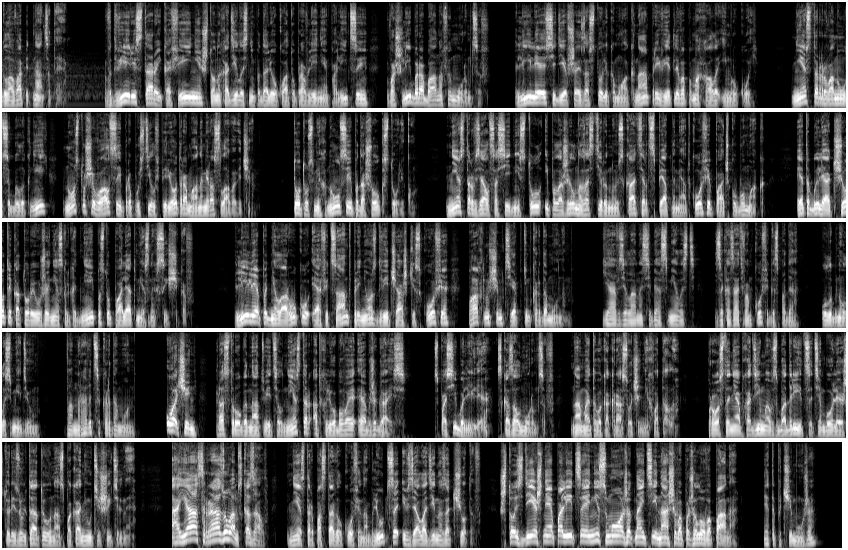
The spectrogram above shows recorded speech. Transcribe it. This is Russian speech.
Глава 15. В двери старой кофейни, что находилась неподалеку от управления полиции, вошли Барабанов и Муромцев. Лилия, сидевшая за столиком у окна, приветливо помахала им рукой. Нестор рванулся было к ней, но стушевался и пропустил вперед Романа Мирославовича. Тот усмехнулся и подошел к столику. Нестор взял соседний стул и положил на застиранную скатерть с пятнами от кофе пачку бумаг. Это были отчеты, которые уже несколько дней поступали от местных сыщиков. Лилия подняла руку, и официант принес две чашки с кофе, пахнущим терпким кардамоном. «Я взяла на себя смелость заказать вам кофе, господа», — улыбнулась медиум. «Вам нравится кардамон?» «Очень!» — растроганно ответил Нестор, отхлебывая и обжигаясь. «Спасибо, Лилия», — сказал Муромцев. «Нам этого как раз очень не хватало. Просто необходимо взбодриться, тем более, что результаты у нас пока неутешительные». «А я сразу вам сказал». Нестор поставил кофе на блюдце и взял один из отчетов. «Что здешняя полиция не сможет найти нашего пожилого пана». «Это почему же?» —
